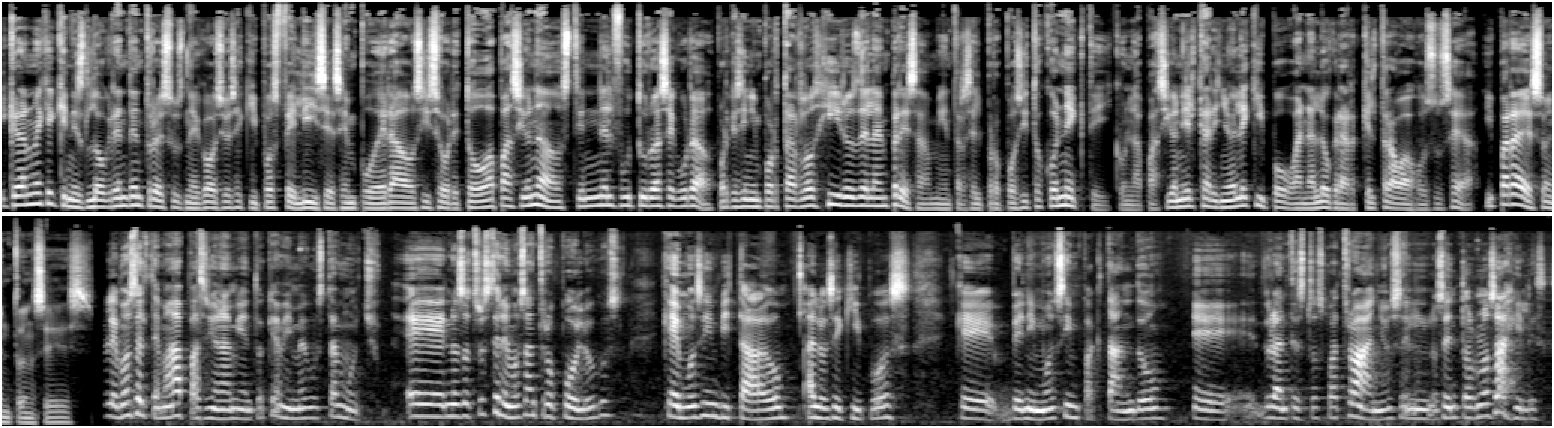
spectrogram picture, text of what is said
Y créanme que quienes logren dentro de sus negocios equipos felices, empoderados y sobre todo apasionados tienen el futuro asegurado, porque sin importar los giros de la empresa, mientras el propósito conecte y con la pasión y el cariño del equipo van a lograr que el trabajo suceda. Y para eso entonces... Hablemos del tema de apasionamiento que a mí me gusta mucho. Eh, nosotros tenemos antropólogos que hemos invitado a los equipos que venimos impactando eh, durante estos cuatro años en los entornos ágiles.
